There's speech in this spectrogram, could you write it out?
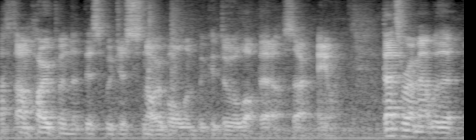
I'm hoping that this would just snowball and we could do a lot better. So anyway, that's where I'm at with it.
